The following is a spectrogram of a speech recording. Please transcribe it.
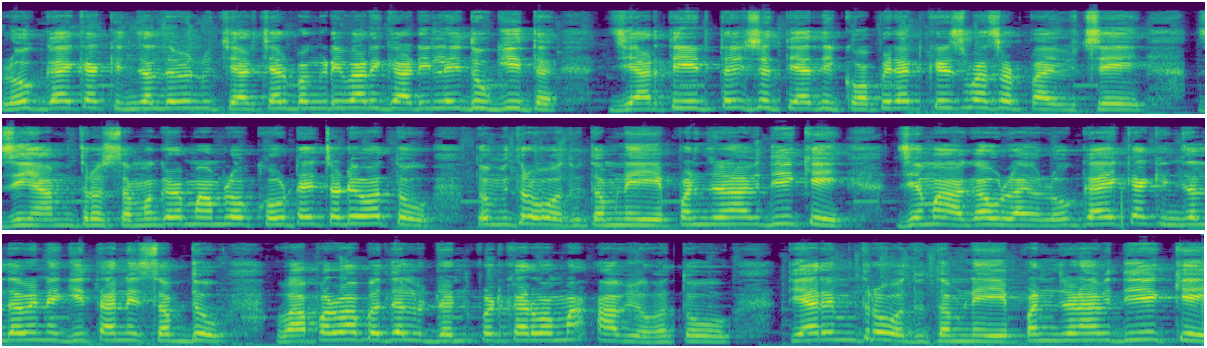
લોકગાયિકા કિંજલ દવેનું ચાર ચાર બંગડીવાળી ગાડી દઉં ગીત. જ્યારથી હિટ થયું છે, ત્યારથી કોપીરાઇટ કેસમાં ઝડપાયું છે. જે આ મિત્રો, સમગ્ર મામલો કોર્ટે ચડ્યો હતો. તો મિત્રો, વધુ તમને એ પણ જણાવી દઈએ કે જેમાં અગાઉ લાયો લોકગાયિકા કિંજલ દવેને ગીત અને શબ્દો વાપરવા બદલ દંડ ફટકારવામાં આવ્યો હતો. ત્યારે મિત્રો, વધુ તમને એ પણ જણાવી દઈએ કે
